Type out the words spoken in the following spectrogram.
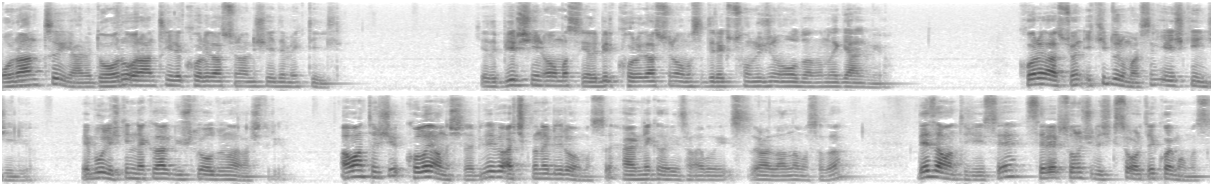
Orantı yani doğru orantı ile korelasyon aynı şey demek değil. Ya da bir şeyin olması ya da bir korelasyon olması direkt sonucun olduğu anlamına gelmiyor. Korelasyon iki durum arasındaki ilişki inceliyor ve bu ilişkinin ne kadar güçlü olduğunu araştırıyor. Avantajı kolay anlaşılabilir ve açıklanabilir olması. Her ne kadar insanlar bunu ısrarla anlamasa da. Dezavantajı ise sebep sonuç ilişkisi ortaya koymaması.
